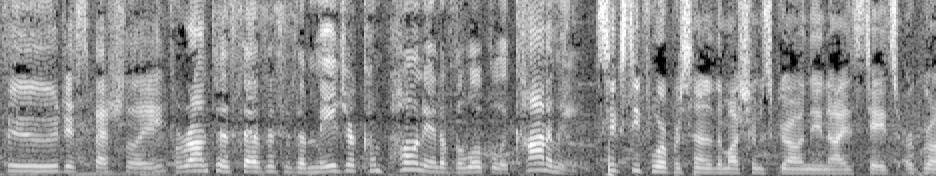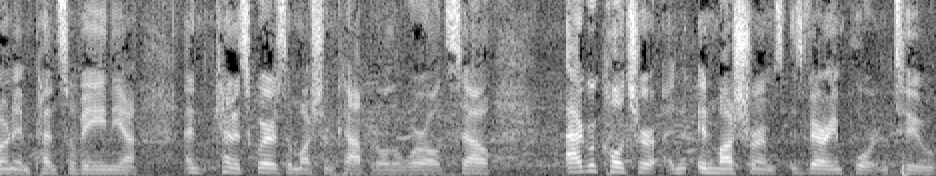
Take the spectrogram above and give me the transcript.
food, especially. Ferranta says this is a major component of the local economy. 64% of the mushrooms grown in the United States are grown in Pennsylvania, and Kennett Square is the mushroom capital of the world. So agriculture in, mushrooms is very important to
